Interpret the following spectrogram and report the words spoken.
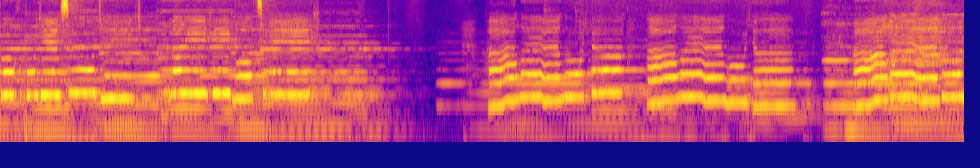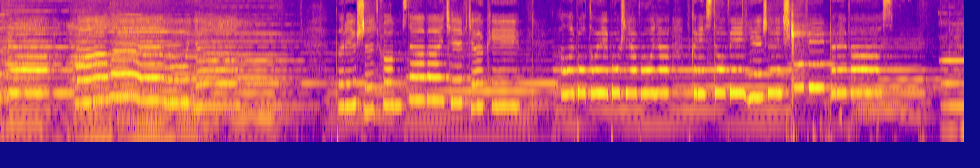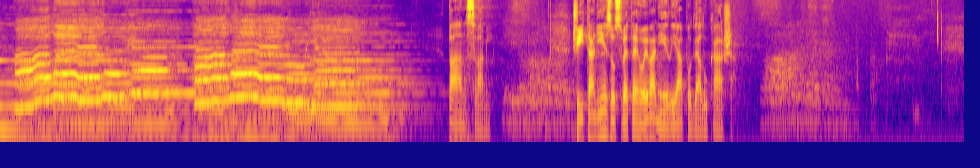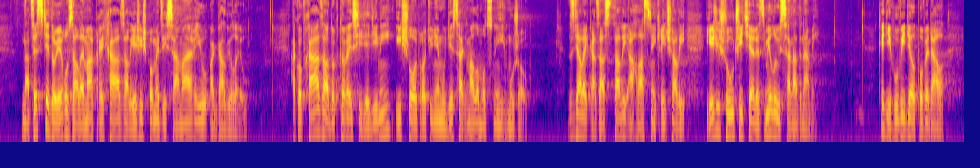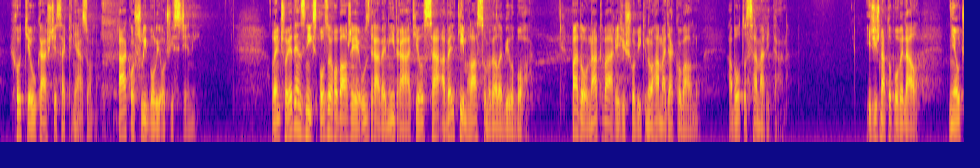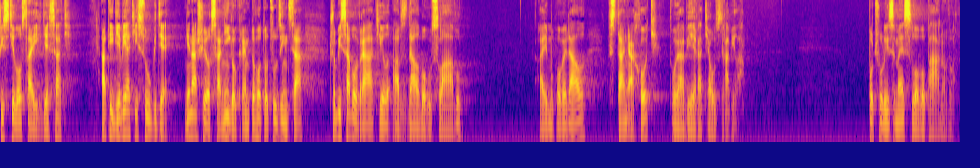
Boh bude súdiť Pri všetkom vzdávajte vďaky, lebo to je Božia vôľa v Kristovi Ježišovi pre vás. Aleluja, aleluja. Pán s vami. Čítanie zo svätého Evanielia podľa Lukáša. Na ceste do Jeruzalema prechádzal Ježiš pomedzi Samáriu a Galileu. Ako vchádzal do ktorej si dediny, išlo proti nemu desať malomocných mužov. Zďaleka zastali a hlasne kričali Ježišu učiteľ, zmiluj sa nad nami. Keď ich uvidel, povedal, chodte, ukážte sa kňazom. A ako šli, boli očistení. Len čo jeden z nich spozoroval, že je uzdravený, vrátil sa a veľkým hlasom velebil Boha. Padol na tvár Ježišovi k nohám a ďakoval mu. A bol to Samaritán. Ježiš na to povedal, neočistilo sa ich desať? A tí deviati sú kde? Nenašiel sa nik okrem tohoto cudzinca, čo by sa bol vrátil a vzdal Bohu slávu? A jemu povedal, vstaň a choď, tvoja viera ťa uzdravila. Počuli sme slovo pánovo.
